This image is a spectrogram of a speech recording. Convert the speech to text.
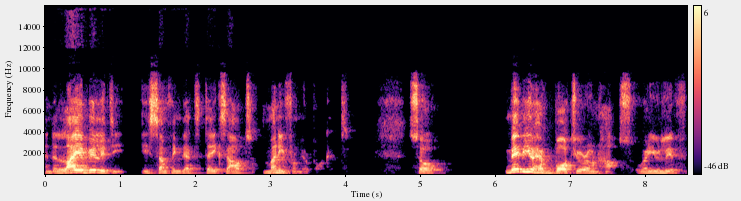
and a liability is something that takes out money from your pocket. So maybe you have bought your own house where you live.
